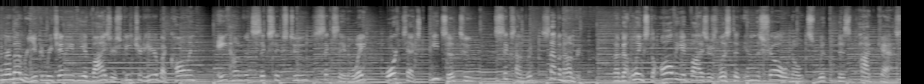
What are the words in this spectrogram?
And remember, you can reach any of the advisors featured here by calling 800 662 6808 or text pizza to 600 700. And I've got links to all the advisors listed in the show notes with this podcast.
